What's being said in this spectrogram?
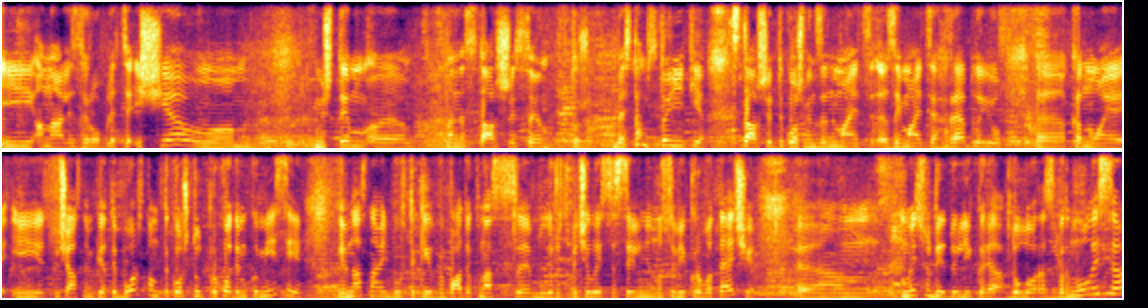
і аналізи робляться. І ще ем, між тим, е, в мене старший син теж десь там стоїть. Є старший також він займається, займається греблею, е, каноє і сучасним п'ятиборством. Також тут проходимо комісії. І в нас навіть був такий випадок. У нас е, були розпочалися сильні носові кровотечі. Ем, Ми сюди до лікаря до лора звернулися.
